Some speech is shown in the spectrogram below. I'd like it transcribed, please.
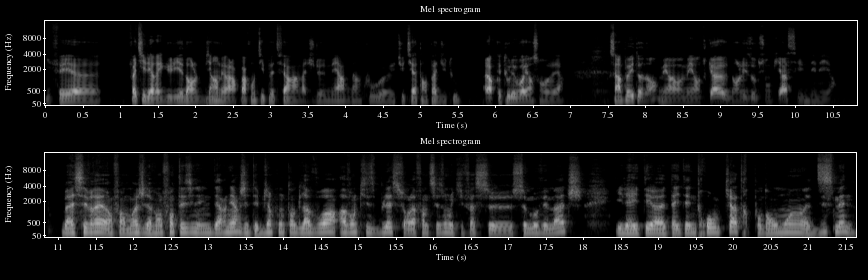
Il fait. Euh, en fait, il est régulier dans le bien, mais alors par contre, il peut te faire un match de merde d'un coup euh, et tu t'y attends pas du tout. Alors que tous les voyants sont ouverts. C'est un peu étonnant, mais, mais en tout cas, dans les options qu'il y a, c'est une des meilleures. Bah c'est vrai, enfin moi je l'avais en fantasy l'année dernière, j'étais bien content de l'avoir avant qu'il se blesse sur la fin de saison et qu'il fasse ce, mauvais match. Il a été euh, Titan 3 ou 4 pendant au moins 10 semaines.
